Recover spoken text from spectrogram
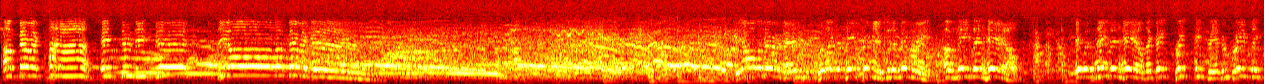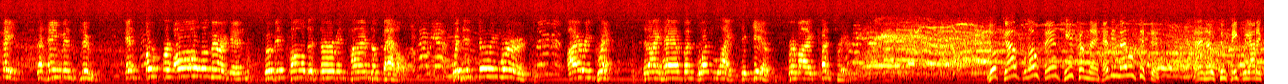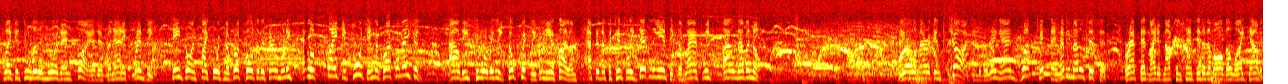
Americana and Susie Spirit, the All-Americans. The All-Americans would like to pay tribute to the memory of Nathan Hale. It was Nathan Hale, the great, great patriot who bravely faced the hangman's noose and spoke for all Americans who have been called to serve in times of battle. With his stirring words, I regret that I have but one life to give for my country. Look out, Glow fans. Here come the Heavy Metal Sisters. And those two patriotic pledges do little more than fire their fanatic frenzy. Chainsaw and Spike force an abrupt halt to the ceremony, and look, Spike is torching the proclamation. How these two were released so quickly from the asylum after the potentially deadly antics of last week, I'll never know. The All-Americans charge into the ring and drop-kick the Heavy Metal Sisters. Perhaps that might have knocked some sense into them, although I doubt it.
